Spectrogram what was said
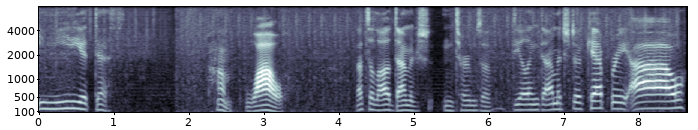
Immediate death. Pum. Wow. That's a lot of damage in terms of dealing damage to Khepri. Ow.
